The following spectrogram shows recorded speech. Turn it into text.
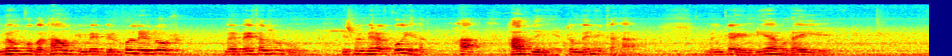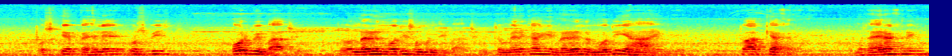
मैं उनको बताऊँ कि मैं बिल्कुल निर्दोष मैं बेकसूर हूँ इसमें मेरा कोई हाथ हा, हाथ नहीं है। तो मैंने कहा मैंने कहा इंडिया बुलाइए उसके पहले उस बीच और भी बात हुई। तो नरेंद्र मोदी संबंधी बात हुई। तो मैंने कहा कि नरेंद्र मोदी यहाँ आएँगे तो आप क्या करेंगे? मुजाहरा करेंगे?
